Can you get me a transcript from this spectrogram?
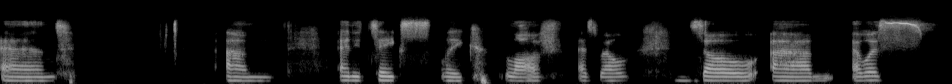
and um, and it takes like love as well Mm. so um, i was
